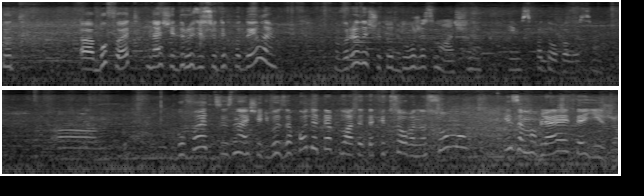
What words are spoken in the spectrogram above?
Тут е, буфет. Наші друзі сюди ходили. Говорили, що тут дуже смачно. Їм сподобалося. Буфет це значить, ви заходите, платите фіксовану суму і замовляєте їжу.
